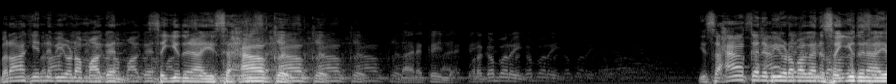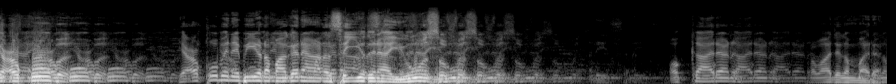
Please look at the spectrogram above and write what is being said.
ഇബ്രാഹിം നബിയുടെ മകൻ സയ്യിദുനായി ഇസ്ഹാഖ്. ഇസഹാഖ്. നബിയുടെ മകൻ സയ്യിദുനായി യഅഖൂബ്. യാക്കൂബ് നബിയുടെ മകനാണ് സയ്യിദുന യൂസുഫ്. ഒക്കെ ആരാണ് പ്രവാചകന്മാരാണ്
